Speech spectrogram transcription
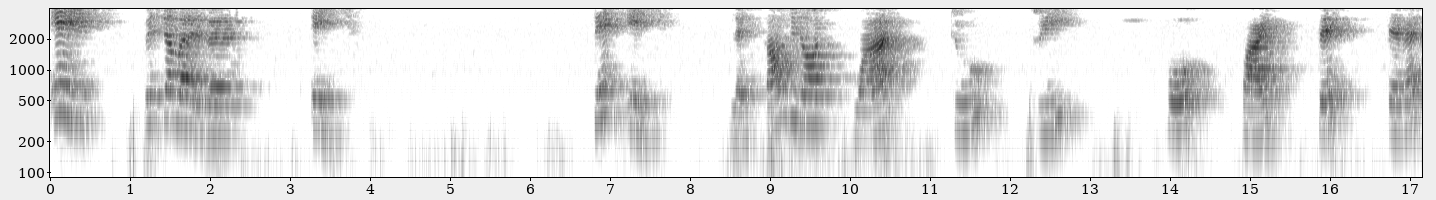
8. Which number is this? 8. Say 8. Let's count the dots. 1, 2, 3, 4, 5, 6, 7,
